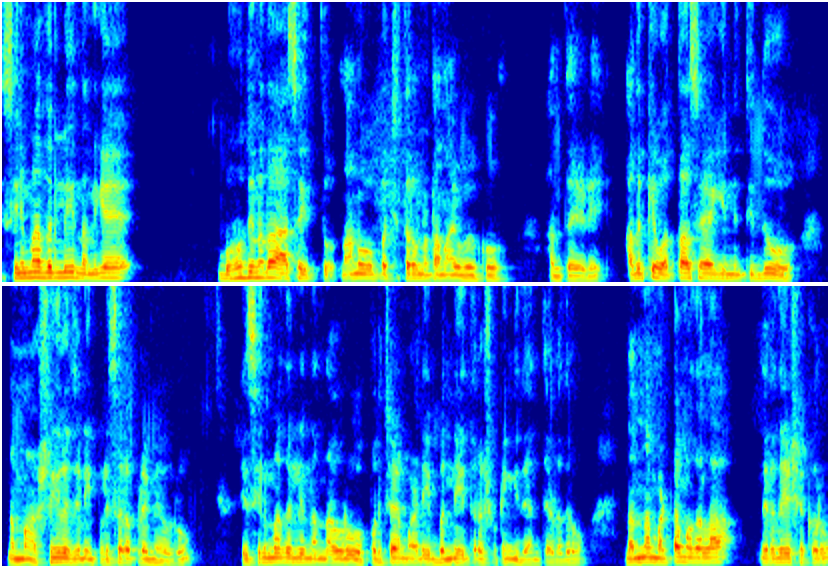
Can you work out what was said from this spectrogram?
ಈ ಸಿನಿಮಾದಲ್ಲಿ ನನಗೆ ಬಹುದಿನದ ಆಸೆ ಇತ್ತು. ನಾನು ಒಬ್ಬ ಚಿತ್ರನಟನಾಗಬೇಕು ಅಂತ ಹೇಳಿ. ಅದಕ್ಕೆ ಒತ್ತಾಸೆಯಾಗಿ ನಿಂತಿದ್ದು ನಮ್ಮ ಶ್ರೀರಜನಿ ಪರಿಸರ ಪ್ರೇಮಿ ಅವರು. ಈ ಸಿನಿಮಾದಲ್ಲಿ ನನ್ನ ಅವರು ಪರಿಚಯ ಮಾಡಿ ಬನ್ನಿ ಈ ಥರ ಶೂಟಿಂಗ್ ಇದೆ ಅಂತ ಹೇಳಿದ್ರು. ನನ್ನ ಮೊಟ್ಟ ಮೊದಲ ನಿರ್ದೇಶಕರು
